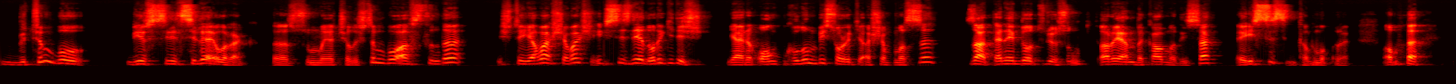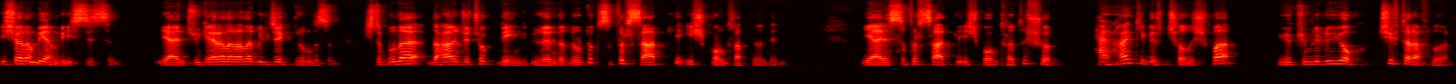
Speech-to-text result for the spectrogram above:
bütün bu bir silsile olarak e, sunmaya çalıştım. Bu aslında işte yavaş yavaş işsizliğe doğru gidiş. Yani onkolun bir sonraki aşaması zaten evde oturuyorsun. Arayan da kalmadıysa e, işsizsin tam olarak. Ama iş aramayan bir işsizsin. Yani çünkü her an aranabilecek durumdasın. İşte buna daha önce çok değindik, üzerinde durduk. Sıfır saatli iş kontratları dedik. Yani sıfır saatli iş kontratı şu. Herhangi bir çalışma yükümlülüğü yok. Çift taraflı olarak.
